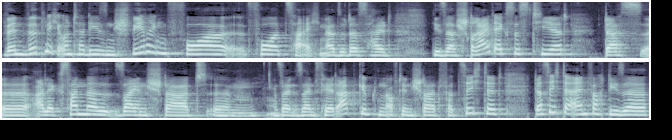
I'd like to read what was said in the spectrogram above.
wenn wirklich unter diesen schwierigen Vor Vorzeichen, also dass halt dieser Streit existiert, dass äh, Alexander seinen Staat, ähm, sein, sein Pferd abgibt und auf den Staat verzichtet, dass sich da einfach dieser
